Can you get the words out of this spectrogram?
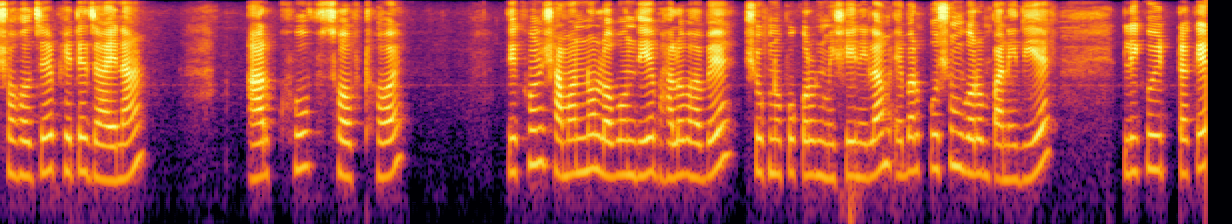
সহজে ফেটে যায় না আর খুব সফট হয়। দেখুন, সামান্য লবণ দিয়ে ভালোভাবে শুকনো উপকরণ মিশিয়ে নিলাম। এবার কুসুম গরম পানি দিয়ে লিকুইডটাকে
